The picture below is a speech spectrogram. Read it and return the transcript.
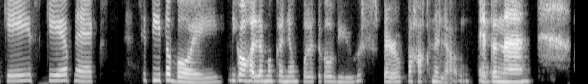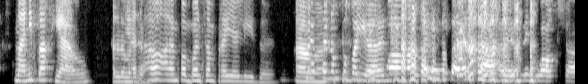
Okay, skip. Next. Si Tito Boy. Hindi ko alam ang kanyang political views, pero pakak na lang. Ito na. Manny Pacquiao. Hello, Yan, dyan. ang, ang pambansang prayer leader. Tama. Tanong ko ba yan? Ligwak. Ay, hindi para sa akin. Ligwak siya.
